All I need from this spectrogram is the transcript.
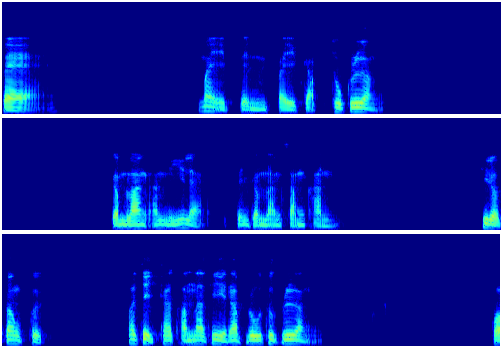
แต่ไม่เป็นไปกับทุกเรื่องกำลังอันนี้แหละ เป็นกำลังสำคัญ ที่เราต้องฝึก เพราะจิตเขาทำหน้าที่รับรู้ทุกเรื่อง อ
